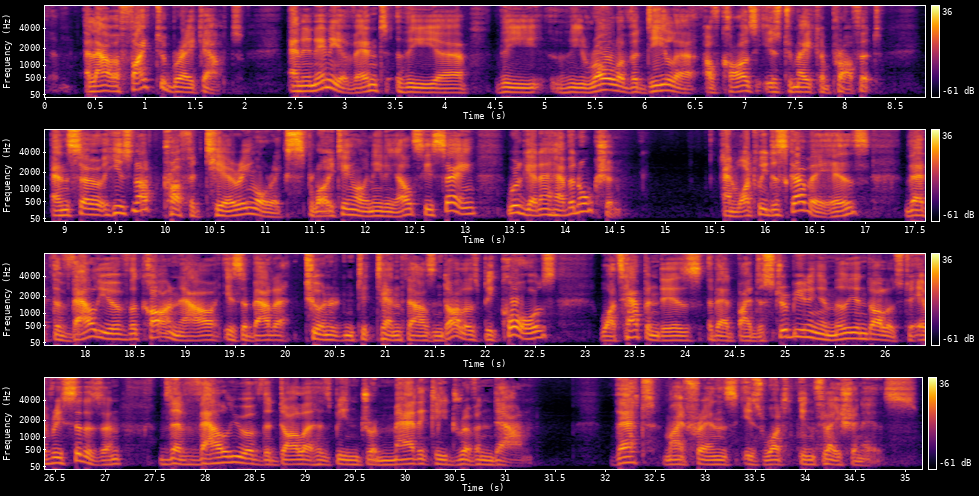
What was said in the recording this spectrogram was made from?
allow a fight to break out. And in any event, the uh, the the role of a dealer of cars is to make a profit. And so he's not profiteering or exploiting or anything else. He's saying we're going to have an auction. And what we discover is that the value of the car now is about $210,000 because what's happened is that by distributing a million dollars to every citizen, the value of the dollar has been dramatically driven down. That, my friends, is what inflation is.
